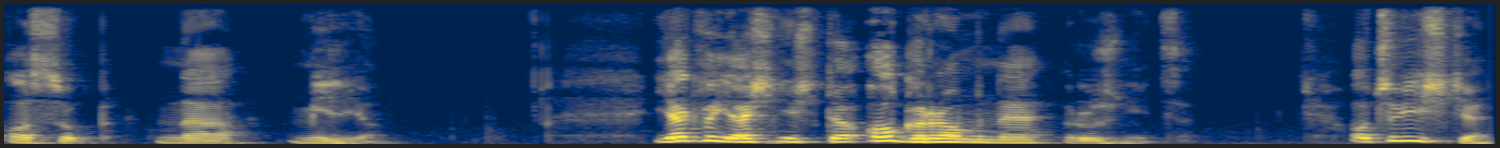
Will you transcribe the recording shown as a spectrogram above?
osób na milion. Jak wyjaśnić te ogromne różnice? Oczywiście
